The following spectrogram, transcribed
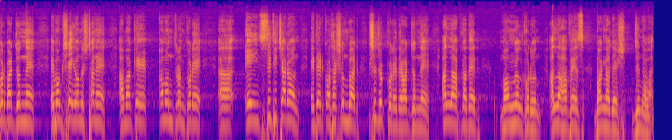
করবার জন্যে এবং সেই অনুষ্ঠানে আমাকে আমন্ত্রণ করে এই স্মৃতিচারণ এদের কথা শুনবার সুযোগ করে দেওয়ার জন্যে আল্লাহ আপনাদের মঙ্গল করুন। আল্লাহ হাফেজ, বাংলাদেশ জিন্দাবাদ।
